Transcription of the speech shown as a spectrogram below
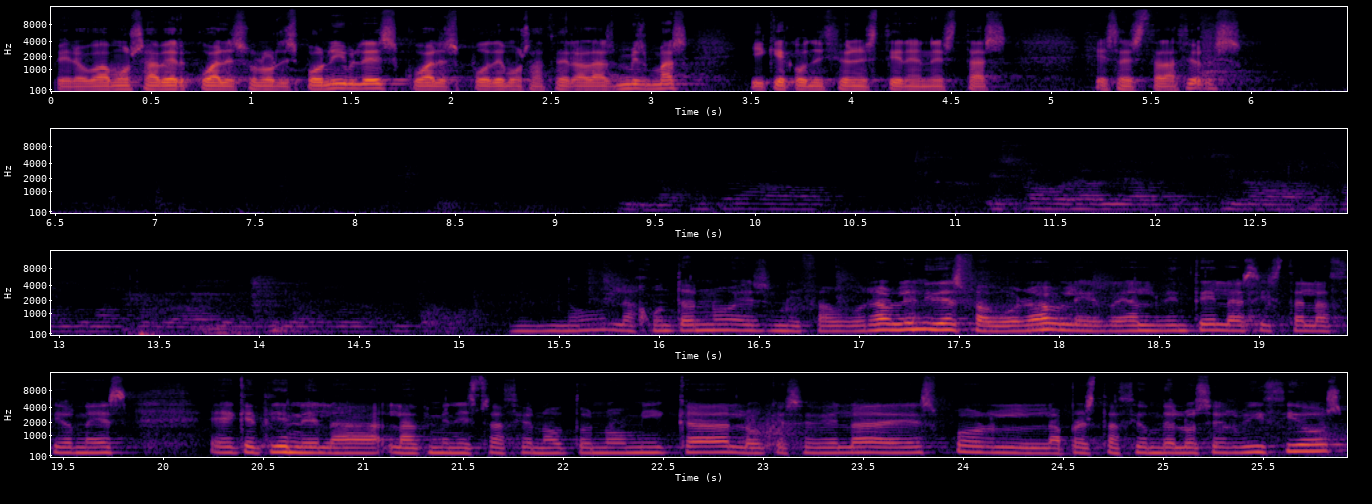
Pero vamos a ver cuáles son los disponibles, cuáles podemos hacer a las mismas y qué condiciones tienen estas, estas instalaciones. No, la Junta no es ni favorable ni desfavorable. Realmente las instalaciones eh, que tiene la, Administración autonómica lo que se vela es por la prestación de los servicios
